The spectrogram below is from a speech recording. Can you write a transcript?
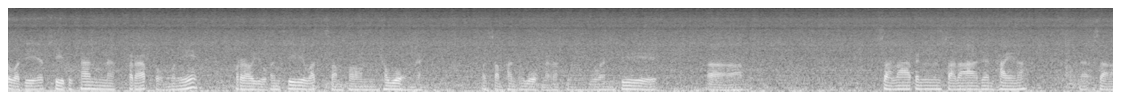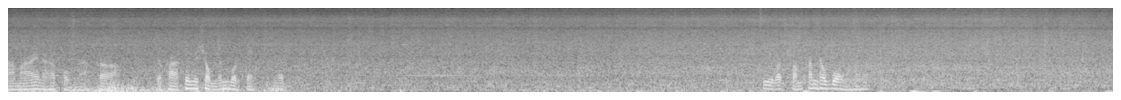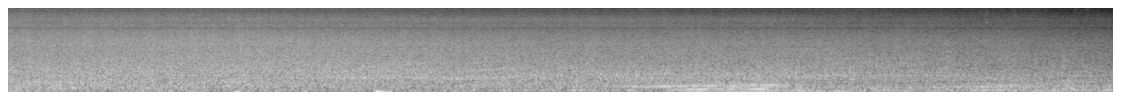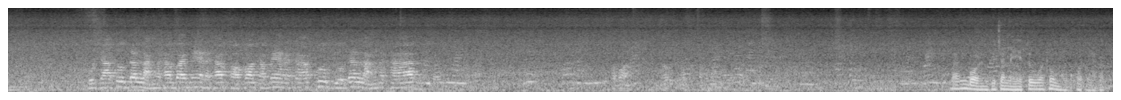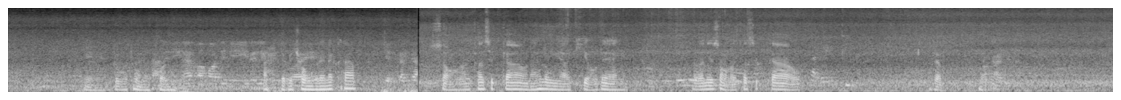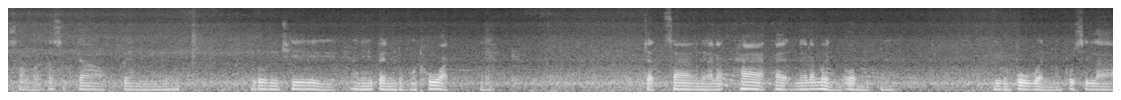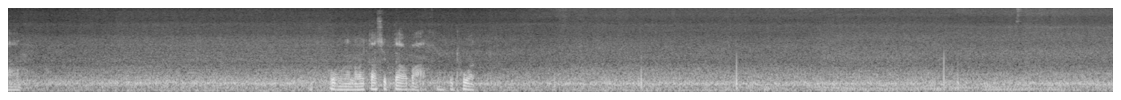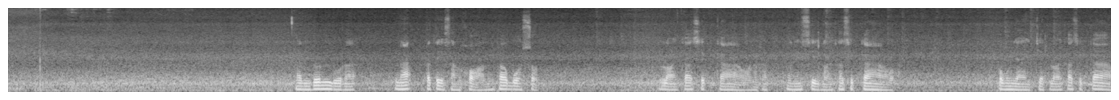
สวัสดี FC ทุกท่านนะครับผมวันนี้เราอยู่กันที่วัดสัมพันธวงศ์นะวัดสัมพันธวงศ์นะครับอยู่กันที่ศาลาเป็นศาลาเรือนไทยนะนะศาลาไม้นะครับผมนะก็เดี๋ยวพาขึ้นไปชมด้านบนกันนะที่วัดสัมพันธวงศ์นะครับ ชาทูบด้านหลังนะครับไหว้แม่นะครับ ขอพรกับแม่นะครับทูบอยู่ด้านหลังนะครับขอพรด้านบนคือจะมีตู้วัตถุมงคลนะครับนี่ตู้วัตถุมงคลดีนะขอพรดีๆได้เลอะขเดี๋ยวไปชมกันเลยนะครับเจ็ดกันยา299 นะลงยาเขียวแดง แล้วอันนี้299ครับ 299 เป็นรุ่นที่อันนี้เป็นหลวงปู่ทวดจัดสร้างเนื้อละห้าเอ้เนื้อละหมื่นองค์มีหลวงปู่เวินหลวงปู่ศิลา องค์ละร้อยเก้าสิบเก้าบาทหลวงปู่ทวด อันรุ่นบูรณะปฏิสังขรณ์พระโบสถร้อยเก้าสิบเก้านะครับ อันนี้สี่ร้อยเก้าสิบเก้าองค์ใหญ่เจ็ดร้อยเก้าสิบเก้า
